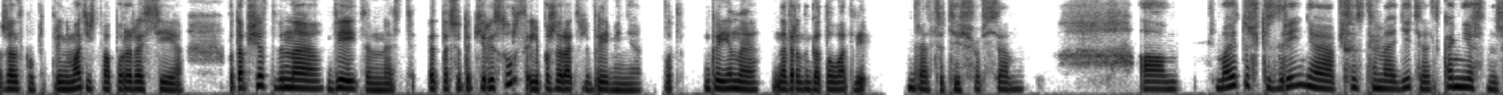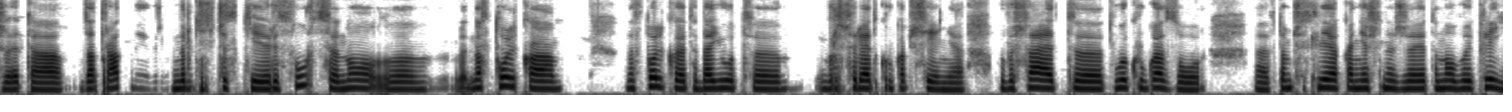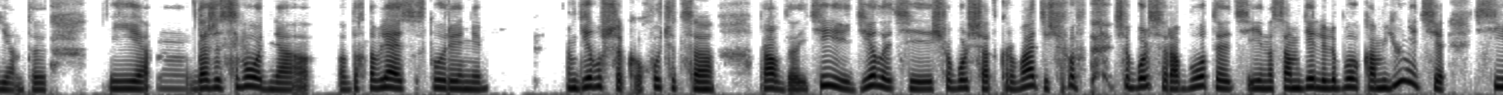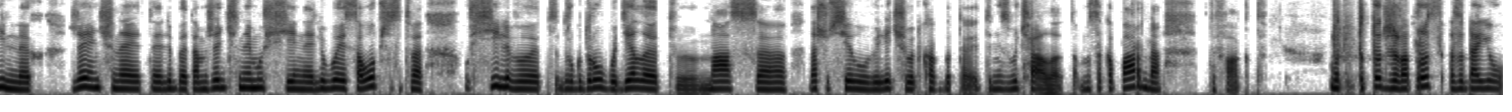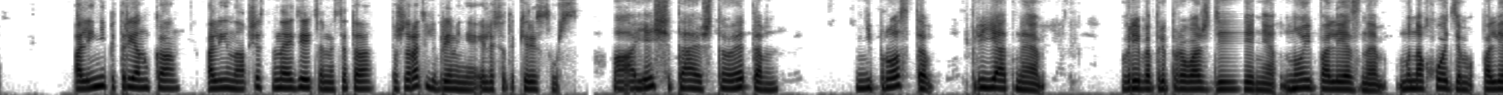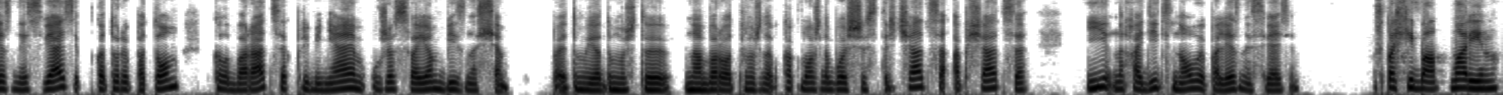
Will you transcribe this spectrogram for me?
женского предпринимательства «Опоры России». Вот общественная деятельность – это все-таки ресурс или пожиратель времени? Вот ГНЭ, наверное, готова ответить. Здравствуйте еще всем. А, с моей точки зрения, общественная деятельность, конечно же, это затратные энергетические ресурсы, но э, настолько, настолько это дает, э, расширяет круг общения, повышает э, твой кругозор, в том числе, конечно же, это новые клиенты. И даже сегодня, вдохновляясь историями девушек, хочется правда, идти и делать, и еще больше открывать, еще, еще больше работать. И на самом деле любое комьюнити сильных, женщины это, либо там женщины и мужчины, любые сообщества усиливают друг другу, делают э, нас, э, нашу силу увеличивают, как бы то это ни звучало там, высокопарно, это факт. Вот тот же вопрос задаю Алине Петренко. Алина, общественная деятельность – это пожиратель времени или все-таки ресурс? А Я считаю, что это не просто приятное времяпрепровождение, но и полезное. Мы находим полезные связи, которые потом в коллаборациях применяем уже в своем бизнесе. Поэтому я думаю, что наоборот, нужно как можно больше встречаться, общаться и находить новые полезные связи. Спасибо, Марин.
